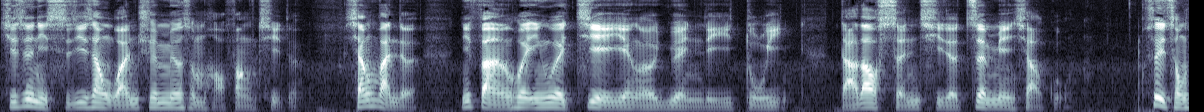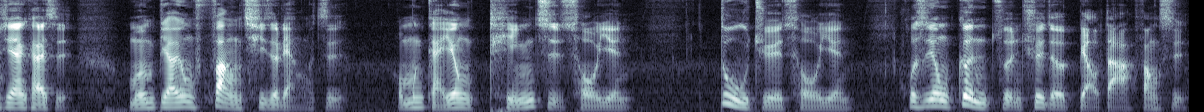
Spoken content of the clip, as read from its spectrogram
其实你实际上完全没有什么好放弃的。相反的，你反而会因为戒烟而远离毒瘾，达到神奇的正面效果。所以从现在开始，我们不要用放弃这两个字，我们改用停止抽烟、杜绝抽烟，或是用更准确的表达方式，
